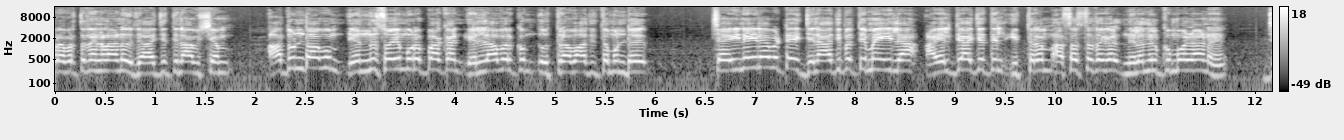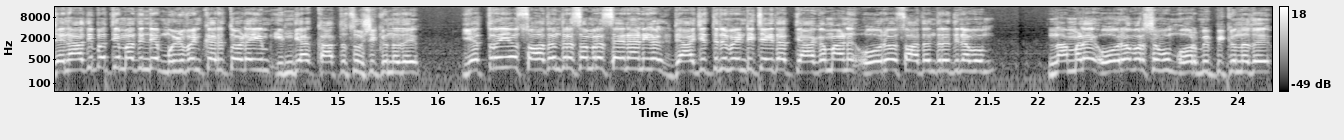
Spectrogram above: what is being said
പ്രവർത്തനങ്ങളാണ് രാജ്യത്തിനാവശ്യം. അതുണ്ടാവും എന്ന് സ്വയം ഉറപ്പാക്കാൻ എല്ലാവർക്കും ഉത്തരവാദിത്തമുണ്ട്. ചൈനയിലാവട്ടെ ജനാധിപത്യമേ ഇല്ല അയൽ രാജ്യത്തിൽ ഇത്തരം അസ്വസ്ഥതകൾ നിലനിൽക്കുമ്പോഴാണ് ജനാധിപത്യം അതിന്റെ മുഴുവൻ കരുത്തോടെയും ഇന്ത്യ കാത്തുസൂക്ഷിക്കുന്നത് എത്രയോ സ്വാതന്ത്ര്യ സമര സേനാനികൾ രാജ്യത്തിനു വേണ്ടി ചെയ്ത ത്യാഗമാണ് ഓരോ സ്വാതന്ത്ര്യ ദിനവും നമ്മളെ ഓരോ വർഷവും ഓർമ്മിപ്പിക്കുന്നത്.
